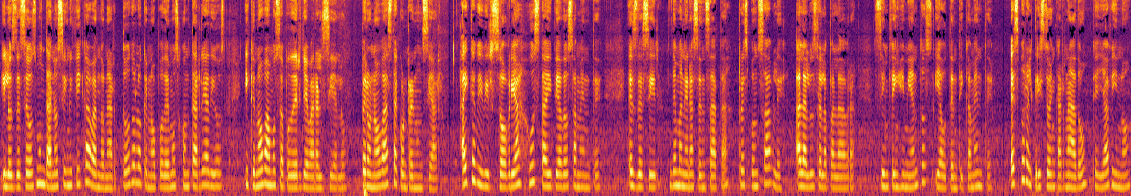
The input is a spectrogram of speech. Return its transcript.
y los deseos mundanos significa abandonar todo lo que no podemos contarle a Dios y que no vamos a poder llevar al cielo. Pero no basta con renunciar. Hay que vivir sobria, justa y piadosamente es decir, de manera sensata, responsable, a la luz de la palabra, sin fingimientos y auténticamente. Es por el Cristo encarnado, que ya vino,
